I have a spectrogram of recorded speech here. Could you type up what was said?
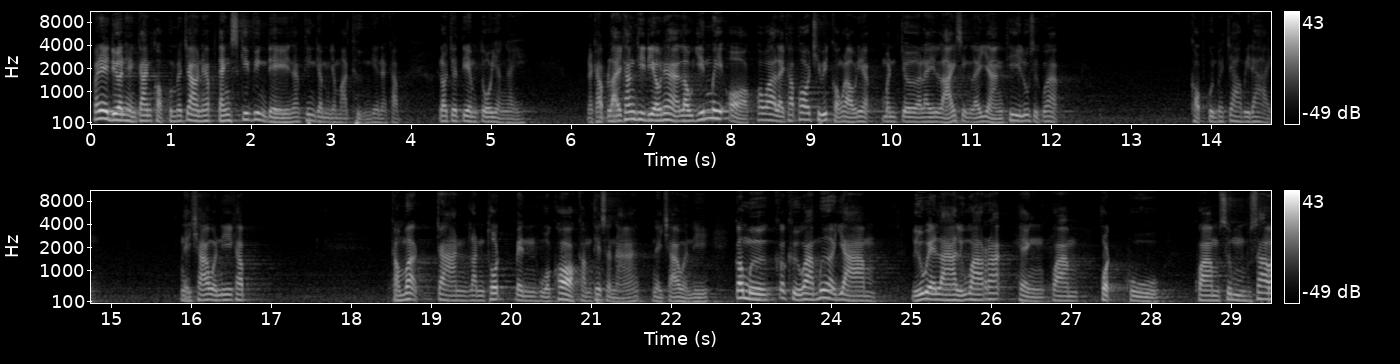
เพราะในเดือนแห่งการขอบคุณพระเจ้านะครับ Thanksgiving Day นะที่กำลังจะมาถึงเนี่ยนะครับ เราจะเตรียมตัวย่างไงนะครับหลายครั้งทีเดียวเนี่ยเรายิ้มไม่ออกเพราะว่าอะไรครับเพราะชีวิตของเราเนี่ยมันเจออะไรหลายสิ่งหลายอย่างที่รู้สึกว่าขอบคุณพระเจ้าไม่ได้ ในเช้าวันนี้ครับคำว่าการรันทดเป็นหัวข้อคำเทศนาในเช้าวันนี้ ก็มือก็คือว่าเมื่อยามหรือเวลาหรือวาระแห่งความหดหู่ ความซึมเศร้า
